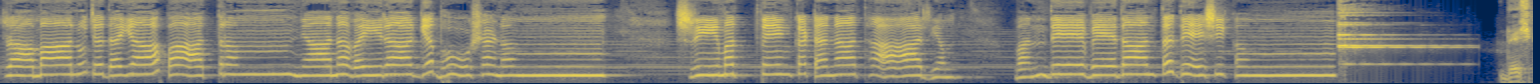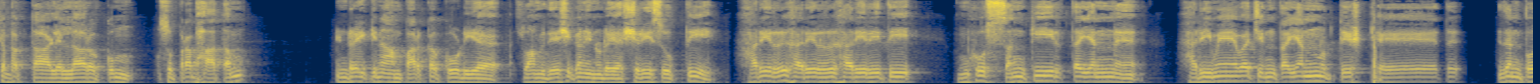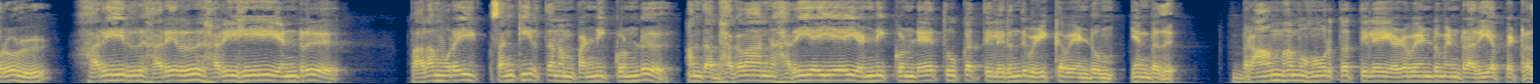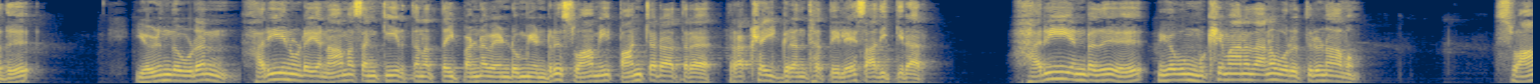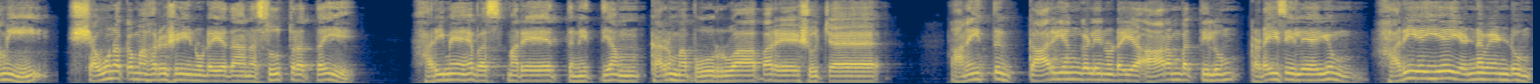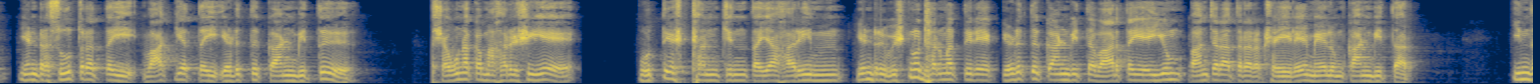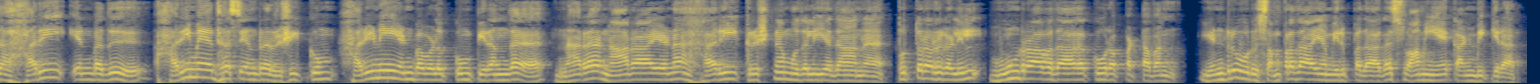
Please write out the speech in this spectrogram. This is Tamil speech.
ராமானுஜதயா பாத்திரம் ஞான வைராகிய பூஷணம் ஸ்ரீமத் வெங்கடநாதாரியம் வந்தே வேதாந்த தேசிகம் தேசிக பக்தாள் எல்லாருக்கும் சுப்பிரபாதம் இன்றைக்கு நாம் பார்க்கக்கூடிய சுவாமி தேசிகனினுடைய ஸ்ரீ சூக்தி ஹரிர் ஹரிர் ஹரிரிதி முகு சங்கீர்த்தையன்னு ஹரிமேவ சிந்தயன் உத்திஷ்டேத். இதன் பொருள் ஹரிர் ஹரிர் ஹரிஹி என்று பலமுறை சங்கீர்த்தனம் பண்ணிக்கொண்டு அந்த பகவான் ஹரியையே எண்ணிக்கொண்டே தூக்கத்திலிருந்து விழிக்க வேண்டும் என்பது. பிராம முகூர்த்தத்திலே எழ வேண்டும் என்று அறியப்பெற்றது. எழுந்தவுடன் ஹரியினுடைய நாம சங்கீர்த்தனத்தை பண்ண வேண்டும் என்று சுவாமி பாஞ்சராத்திர ரக்ஷை கிரந்தத்திலே சாதிக்கிறார். ஹரி என்பது மிகவும் முக்கியமானதான ஒரு திருநாமம். சுவாமி ஷௌனக மகர்ஷியினுடையதான சூத்திரத்தை ஹரிமே பஸ்மரேத் நித்யம் கர்ம பூர்வா ச. அனைத்து காரியங்களினுடைய ஆரம்பத்திலும் கடைசியிலேயும் ஹரியையே எண்ண வேண்டும் என்ற சூத்திரத்தை வாக்கியத்தை எடுத்து காண்பித்து ஷௌனக மகர்ஷியே உத்திஷ்டஞ்சிந்தய ஹரிம் என்று விஷ்ணு தர்மத்திலே எடுத்து காண்பித்த வார்த்தையையும் பாஞ்சராத்திர ரக்ஷையிலே மேலும் காண்பித்தார். இந்த ஹரி என்பது ஹரிமேதஸ் என்ற ரிஷிக்கும் ஹரிணி என்பவளுக்கும் பிறந்த நர நாராயண ஹரி கிருஷ்ண முதலியதான புத்திரர்களில் மூன்றாவதாக கூறப்பட்டவன் என்று ஒரு சம்பிரதாயம் இருப்பதாக சுவாமியே காண்பிக்கிறார்.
